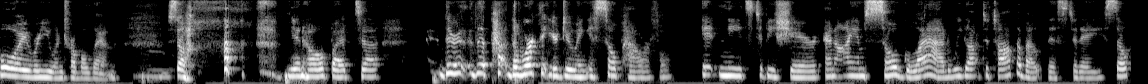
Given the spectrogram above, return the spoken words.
boy, were you in trouble then. Mm-hmm. So, you know, but uh, there, the, the work that you're doing is so powerful. It needs to be shared. And I am so glad we got to talk about this today. So,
